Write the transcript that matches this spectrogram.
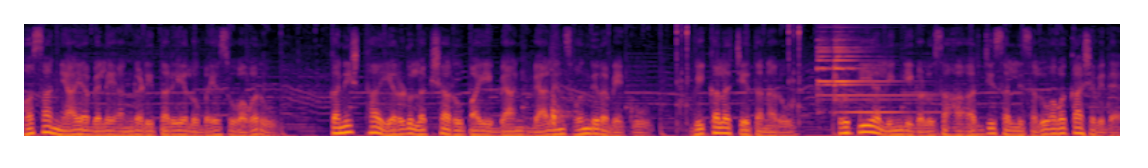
ಹೊಸ ನ್ಯಾಯಬೆಲೆ ಅಂಗಡಿ ತೆರೆಯಲು ಬಯಸುವವರು ಕನಿಷ್ಠ ಎರಡು ಲಕ್ಷ ರೂಪಾಯಿ ಬ್ಯಾಂಕ್ ಬ್ಯಾಲೆನ್ಸ್ ಹೊಂದಿರಬೇಕು. ವಿಕಲಚೇತನರು ತೃತೀಯ ಲಿಂಗಿಗಳು ಸಹ ಅರ್ಜಿ ಸಲ್ಲಿಸಲು ಅವಕಾಶವಿದೆ.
